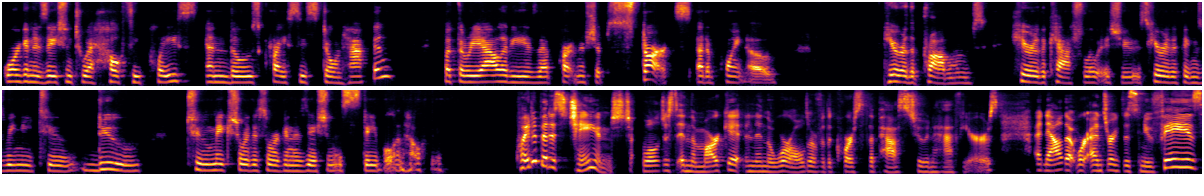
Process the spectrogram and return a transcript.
organization to a healthy place, and those crises don't happen. But the reality is that partnership starts at a point of here are the problems, here are the cash flow issues, here are the things we need to do to make sure this organization is stable and healthy. Quite a bit has changed, well, just in the market and in the world over the course of the past two and a half years. And now that we're entering this new phase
